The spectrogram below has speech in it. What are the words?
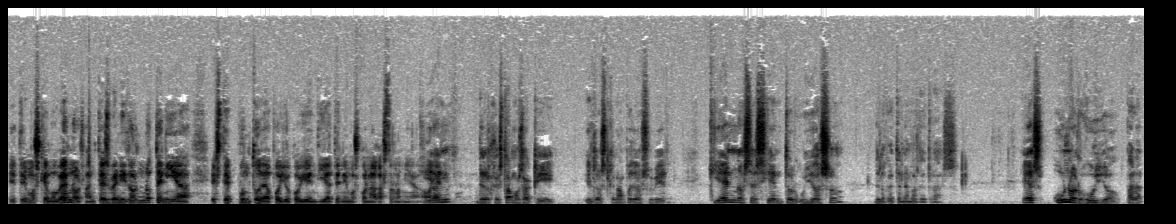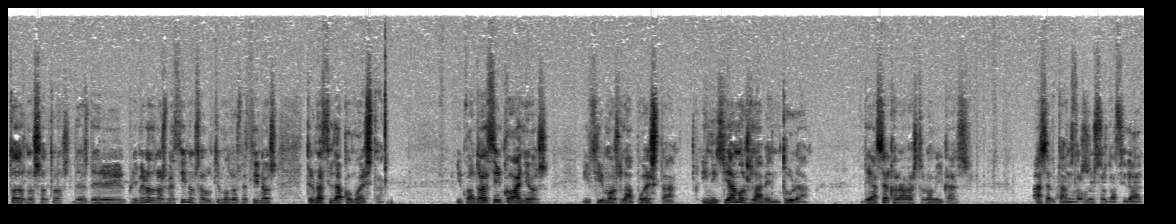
eh, tenemos que movernos. Antes Benidorm no tenía este punto de apoyo que hoy en día tenemos con la gastronomía. Ahora, ¿Quién de los que estamos aquí y los que no han podido subir, quién no se siente orgulloso de lo que tenemos detrás? Es un orgullo para todos nosotros, desde el primero de los vecinos al último de los vecinos, tener una ciudad como esta. Y cuando hace cinco años hicimos la apuesta, iniciamos la aventura de hacer jornadas gastronómicas, acertamos. Estamos orgullosos de la ciudad,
